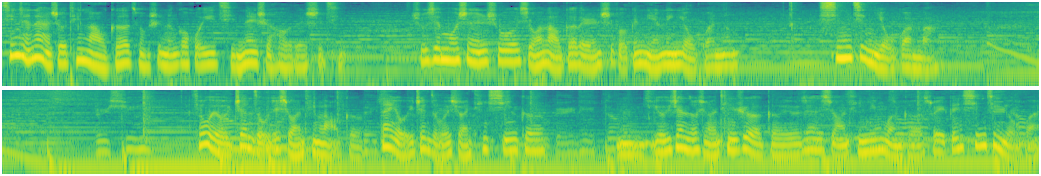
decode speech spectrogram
清晨那时候听老歌，总是能够回忆起那时候的事情。熟悉陌生人说，喜欢老歌的人是否跟年龄有关呢？心境有关吧。其实我有一阵子我就喜欢听老歌，但有一阵子我喜欢听新歌。嗯，有一阵子我喜欢听热歌，有一阵子喜欢听英文歌，所以跟心境有关。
